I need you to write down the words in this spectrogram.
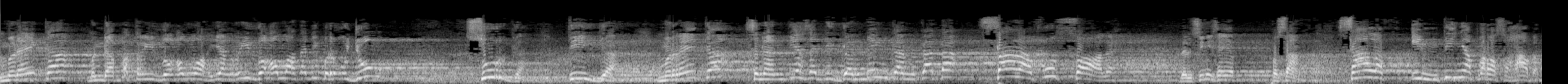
mereka mendapat ridho Allah yang ridho Allah tadi berujung surga. Tiga, mereka senantiasa digandengkan kata salafus saleh. Dan sini saya pesan, salaf intinya para sahabat.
